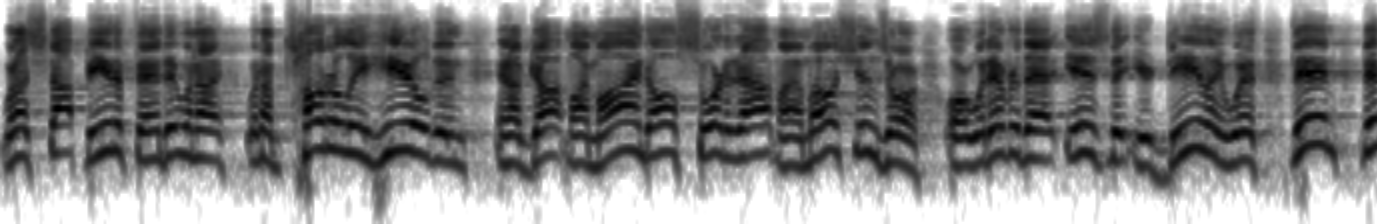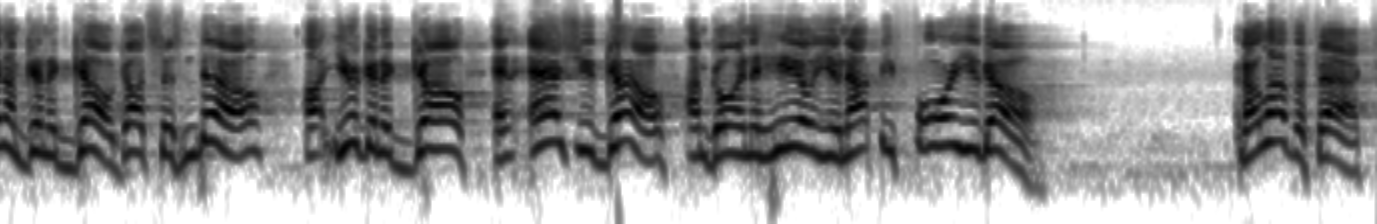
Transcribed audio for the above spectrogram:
when I stop being offended, when, I, when I'm totally healed and, and I've got my mind all sorted out, my emotions or, or whatever that is that you're dealing with, then, then I'm going to go. God says, No, uh, you're going to go, and as you go, I'm going to heal you, not before you go. And I love the fact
